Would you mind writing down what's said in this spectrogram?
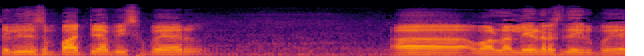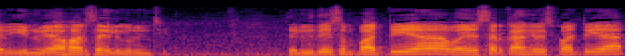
తెలుగుదేశం పార్టీ ఆఫీస్కి పోయారు. వాళ్ళ లీడర్స్ దగ్గర పోయారు ఈయన వ్యవహార శైలి గురించి. తెలుగుదేశం పార్టీయా వైఎస్ఆర్ కాంగ్రెస్ పార్టీయా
